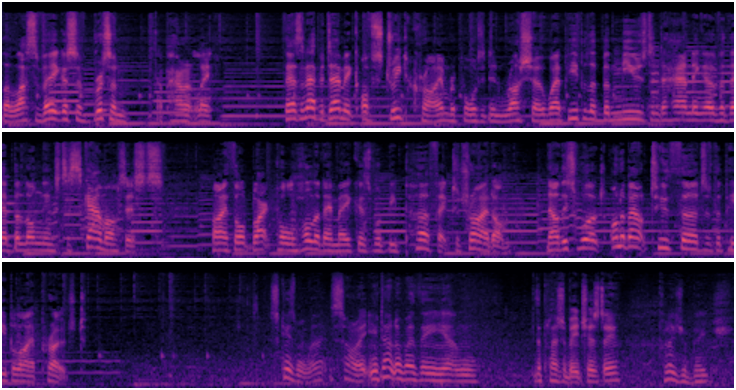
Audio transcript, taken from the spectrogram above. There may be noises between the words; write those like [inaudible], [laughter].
the Las Vegas of Britain, apparently. There's an epidemic of street crime reported in Russia where people are bemused into handing over their belongings to scam artists. I thought Blackpool holidaymakers would be perfect to try it on. Now, this worked on about two thirds of the people I approached. Excuse me, mate. Sorry, you don't know where the, um, the pleasure beach is, do you? Pleasure Beach.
